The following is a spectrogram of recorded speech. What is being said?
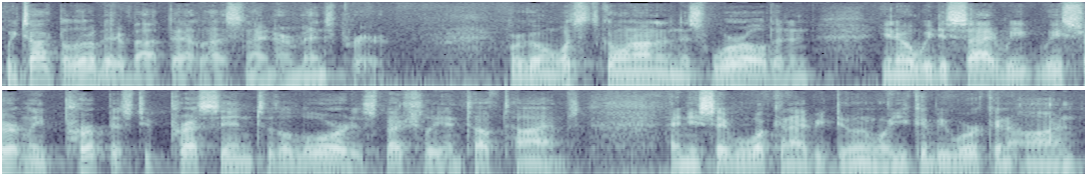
We talked a little bit about that last night in our men's prayer. We're going, what's going on in this world? And, you know, we decide, we, we certainly purpose to press into the Lord, especially in tough times. And you say, well, what can I be doing? Well, you can be working on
